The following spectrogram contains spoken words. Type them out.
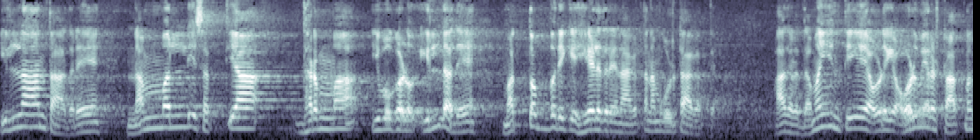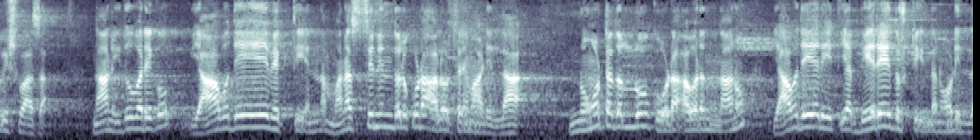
ಇಲ್ಲ ಅಂತಾದರೆ ನಮ್ಮಲ್ಲಿ ಸತ್ಯ, ಧರ್ಮ ಇವುಗಳು ಇಲ್ಲದೆ ಮತ್ತೊಬ್ಬರಿಗೆ ಹೇಳಿದ್ರೆ ಏನಾಗುತ್ತೆ? ನಮ್ಗೆ ಉಲ್ಟಾಗತ್ತೆ. ಆದರೆ ದಮಯಂತಿಯೇ ಅವಳಿಗೆ, ಅವಳ ಮೇಲಷ್ಟು ಆತ್ಮವಿಶ್ವಾಸ. ನಾನು ಇದುವರೆಗೂ ಯಾವುದೇ ವ್ಯಕ್ತಿಯನ್ನು ಮನಸ್ಸಿನಿಂದಲೂ ಕೂಡ ಆಲೋಚನೆ ಮಾಡಿಲ್ಲ. ನೋಟದಲ್ಲೂ ಕೂಡ ಅವರನ್ನು ನಾನು ಯಾವುದೇ ರೀತಿಯ ಬೇರೆ ದೃಷ್ಟಿಯಿಂದ ನೋಡಿಲ್ಲ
